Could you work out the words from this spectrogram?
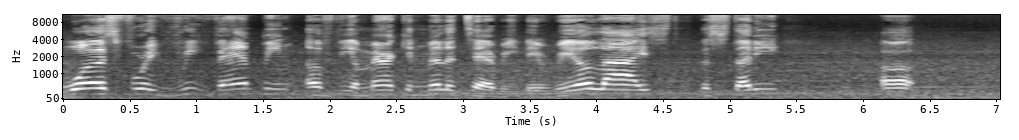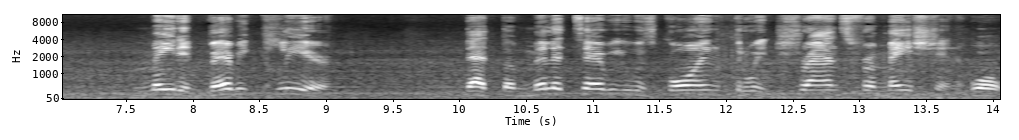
was for a revamping of the American military. They realized the study uh, made it very clear that the military was going through a transformation, or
